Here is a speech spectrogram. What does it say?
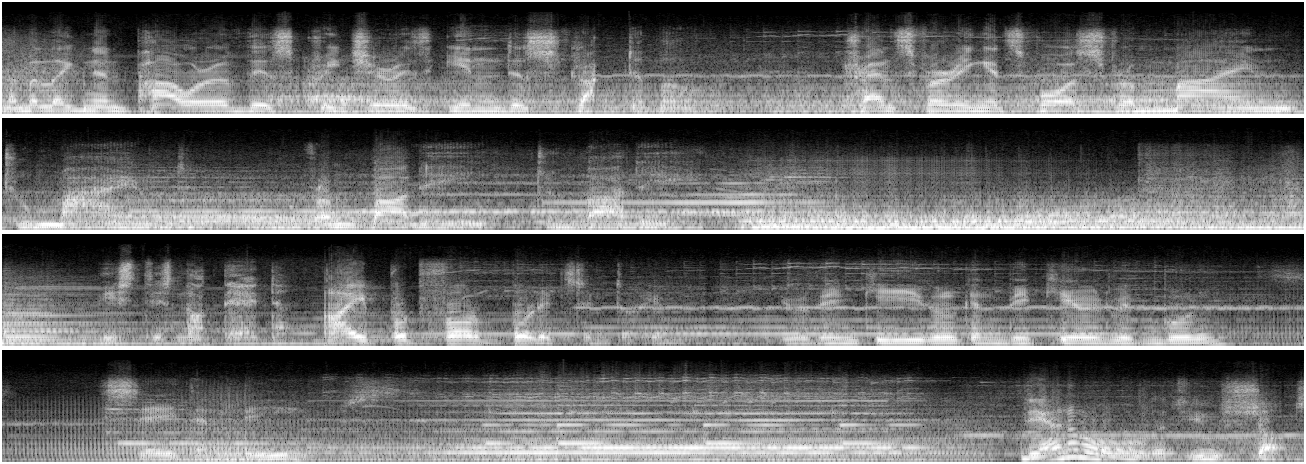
The malignant power of this creature is indestructible, transferring its force from mind to mind, from body to body. Beast is not dead. I put four bullets into him. You think evil can be killed with bullets? Satan lives. The animal that you shot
